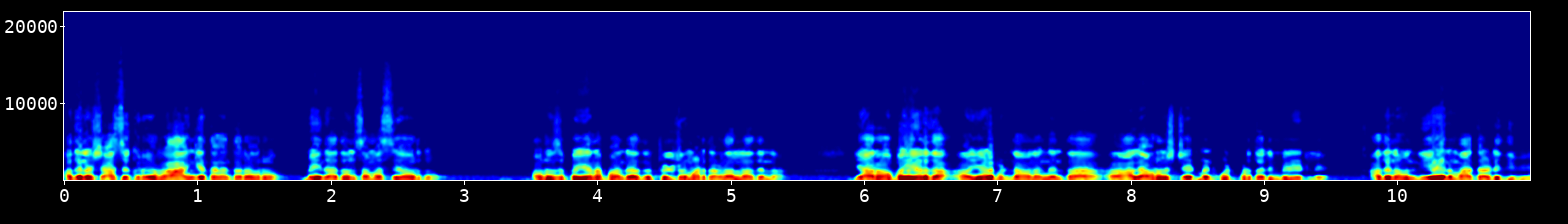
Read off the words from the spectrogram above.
ಅದನ್ನು ಶಾಸಕರು ರಾ ಹಂಗೆ ತಗೊಂತಾರೆ ಅವರು. ಮೇಯ್ನ್ ಅದೊಂದು ಸಮಸ್ಯೆ ಅವ್ರದ್ದು ಅವ್ರೊಂದು ಸ್ವಲ್ಪ ಏನಪ್ಪ ಅಂದ್ರೆ ಅದನ್ನ ಫಿಲ್ಟ್ರ್ ಮಾಡಿ ತಗೊಳ್ಳಲ್ಲ ಅದನ್ನು. ಯಾರೋ ಒಬ್ಬ ಹೇಳ್ದ, ಹಾಂ ಹೇಳ್ಬಿಟ್ಟು ನಾವು ಹಂಗಂತ ಹಾಂ, ಅಲ್ಲಿ ಅವ್ರೊಂದು ಸ್ಟೇಟ್ಮೆಂಟ್ ಕೊಟ್ಬಿಡ್ತಾರೆ ಇಮಿಡಿಯೇಟ್ಲಿ ಅದನ್ನು ನಾವು ಏನು ಮಾತಾಡಿದ್ದೀವಿ,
